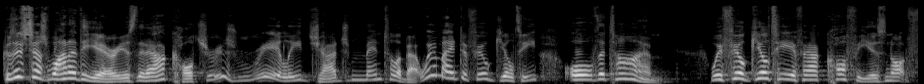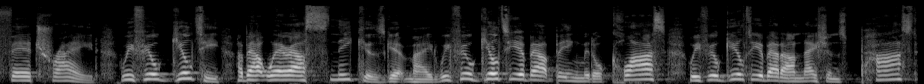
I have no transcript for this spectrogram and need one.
Because it's just one of the areas that our culture is really judgmental about. We're made to feel guilty all the time. We feel guilty if our coffee is not fair trade. We feel guilty about where our sneakers get made. We feel guilty about being middle class. We feel guilty about our nation's past.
